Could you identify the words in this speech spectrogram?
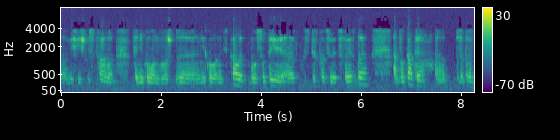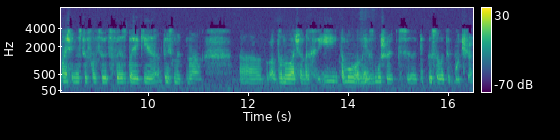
е, міфічні справи. Це нікого е, нікого не цікавить, бо суди е, співпрацюють з ФСБ, адвокати за призначенням співпрацюють з ФСБ, які тиснуть на обвинувачених, і тому вони їх змушують підписувати будь-що.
